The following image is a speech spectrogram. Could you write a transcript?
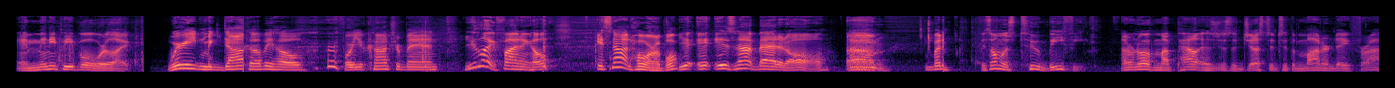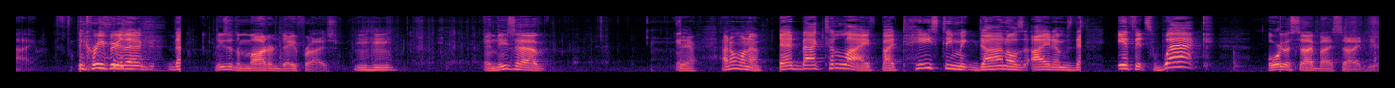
and many people were like, We're eating McDonald's cubby hole for your contraband. "You like finding hope?" It's not horrible, yeah, it is not bad at all. Um, but it's almost too beefy. I don't know if my palate has just adjusted to the modern day fry. creepier than that. These are the modern day fries. Mm-hmm. And these have There. I don't want to dead back to life by tasting McDonald's items that, if it's whack, or a side by side here.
